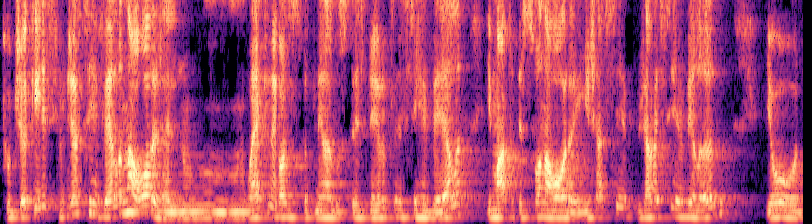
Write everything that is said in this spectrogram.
Que o Chuck, esse filme já se revela na hora, já. Ele não, não é aquele negócio nem lá dos três primeiros que ele se revela e mata a pessoa na hora. Aí já, se, já vai se revelando. E o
